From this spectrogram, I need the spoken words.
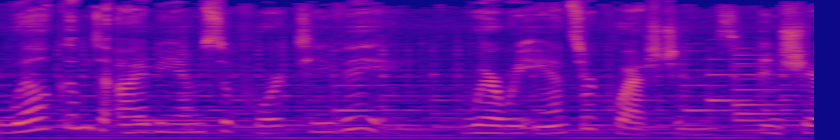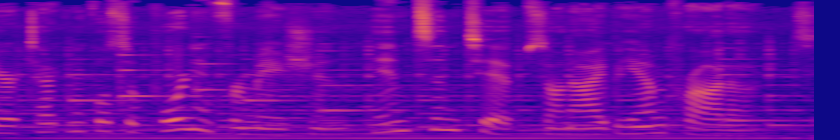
Welcome to IBM Support TV, where we answer questions and share technical support information, hints, and tips on IBM products.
